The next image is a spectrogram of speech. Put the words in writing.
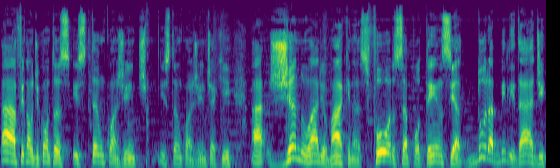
Afinal de contas, estão com a gente, estão com a gente aqui a Januário Máquinas, força, potência, durabilidade,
